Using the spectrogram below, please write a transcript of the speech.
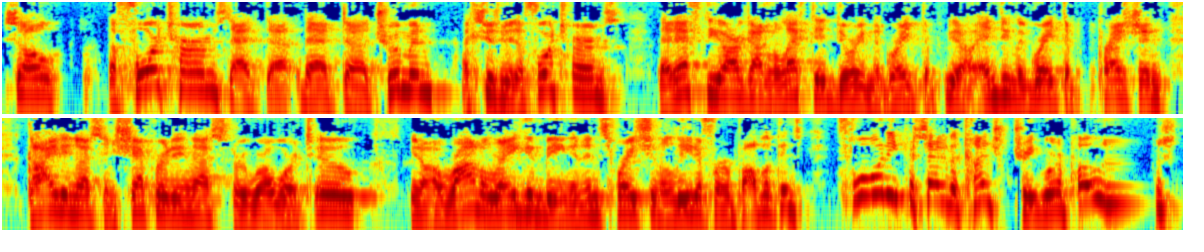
So the four terms that uh, that uh, Truman, excuse me, the four terms that FDR got elected during the Great, you know, ending the Great Depression, guiding us and shepherding us through World War II. You know, Ronald Reagan being an inspirational leader for Republicans. Forty percent of the country were opposed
